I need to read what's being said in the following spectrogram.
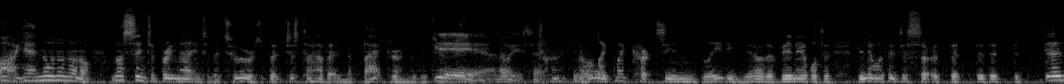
Oh yeah, no, no, no, no. I'm not saying to bring that into the tours, but just to have it in the background of the tours. Yeah, yeah, yeah, I know what you're saying. you know, like my curtsying lady, you know, they've been able to being able to just sort of the the the, the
